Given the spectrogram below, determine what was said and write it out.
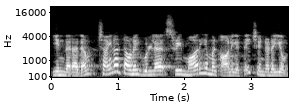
இந்த ரதம் சைனா டவுனில் உள்ள ஸ்ரீ மாரியம்மன் ஆலயத்தை சென்றடையும்.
